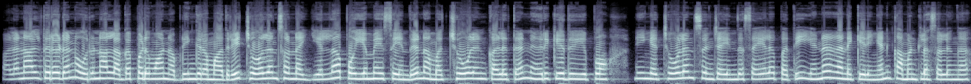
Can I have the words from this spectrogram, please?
பல நாள் திருடன் ஒரு நாள் அகப்படுவான் அப்படிங்கிற மாதிரி சோழன் சொன்ன எல்லா பொய்யுமே சேர்ந்து நம்ம சோழன் கழுத்தை நெருக்கியது இப்போ. நீங்கள் சோழன் செஞ்ச இந்த செயலை பற்றி என்ன நினைக்கிறீங்கன்னு கமெண்ட்டில் சொல்லுங்கள்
